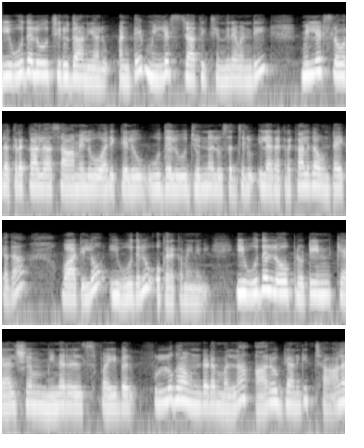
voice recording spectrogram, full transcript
ఈ ఊదలు చిరుధాన్యాలు అంటే మిల్లెట్స్ జాతికి చెందినవండి. మిల్లెట్స్లో రకరకాల సామెలు అరికెలు ఊదలు జొన్నలు సజ్జలు ఇలా రకరకాలుగా ఉంటాయి కదా. వాటిలో ఈ ఊదలు ఒక రకమైనవి. ఈ ఊదల్లో ప్రోటీన్ కాల్షియం మినరల్స్ ఫైబర్ ఫుల్లుగా ఉండడం వల్ల ఆరోగ్యానికి చాలా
